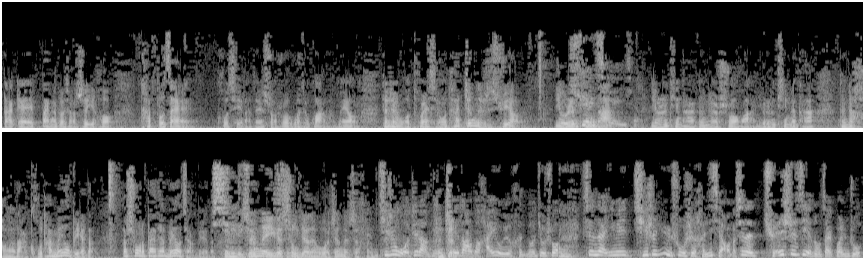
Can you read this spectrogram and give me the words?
大概半个多小时以后，他不再哭泣了，再说说我就挂了，没有了。但这时候我突然醒悟，他真的是需要有人听他有人听他跟这儿说话，有人听着他跟这儿嚎啕大哭，他没有别的，他说了半天没有讲别的，心里啊所以那一个瞬间呢，我真的是很其实我这两天接到的还有有很多，就是说现在因为其实玉树是很小的，现在全世界都在关注。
